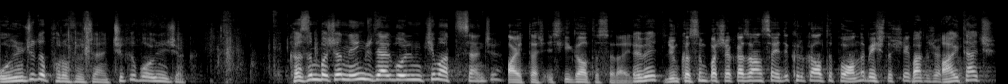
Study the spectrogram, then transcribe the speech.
Oyuncu da profesyonel çıkıp oynayacak. Kasımpaşa'nın en güzel golünü kim attı sence? Aytaç eski Galatasaraylı. Evet. Dün Kasımpaşa kazansaydı 46 puanla Beşiktaş'ı Bak yakalayacaktı. Aytaç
